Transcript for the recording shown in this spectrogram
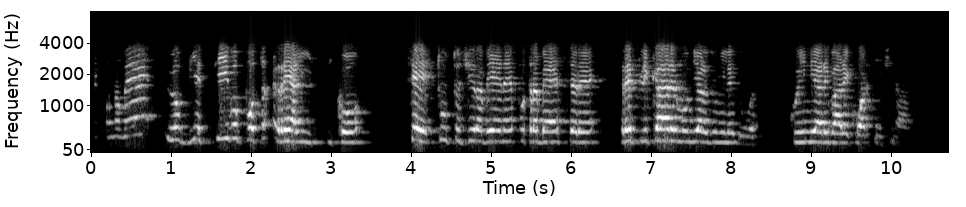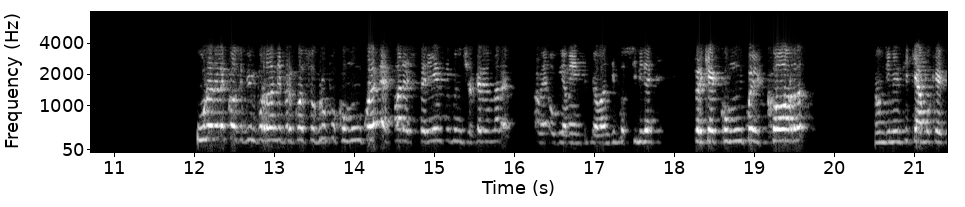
Secondo me l'obiettivo pot- realistico, se tutto gira bene, potrebbe essere replicare il Mondiale 2002, quindi arrivare ai quarti di finale. Una delle cose più importanti per questo gruppo comunque è fare esperienze, quindi cercare di andare, vabbè, ovviamente più avanti possibile, perché comunque il core, non dimentichiamo che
